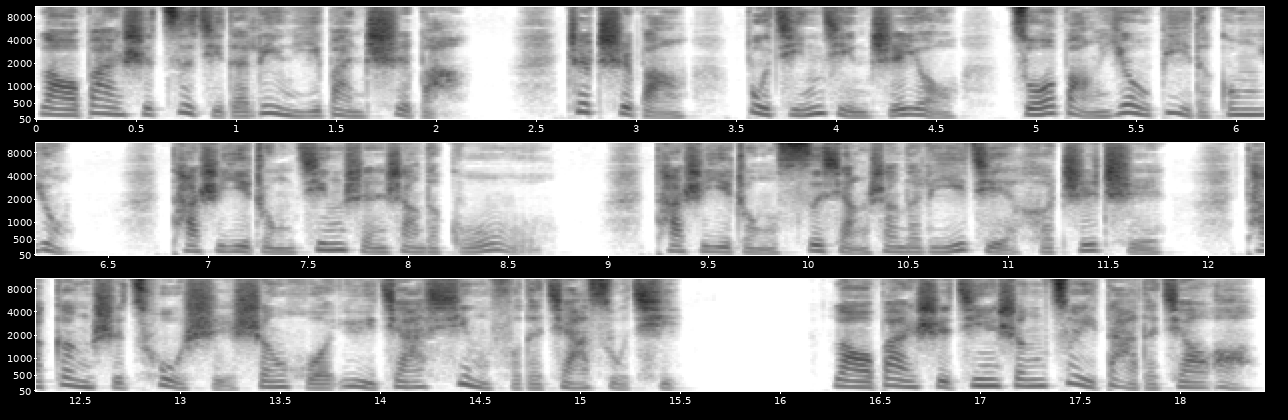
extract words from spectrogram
老伴是自己的另一半翅膀，这翅膀不仅仅只有左膀右臂的功用。它是一种精神上的鼓舞，它是一种思想上的理解和支持，它更是促使生活愈加幸福的加速器。老伴是今生最大的骄傲。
